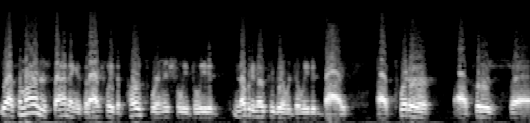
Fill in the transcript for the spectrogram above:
Yeah, so my understanding is that actually the posts were initially deleted. Nobody knows who they were deleted by. Uh, Twitter, uh, Twitter's uh,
